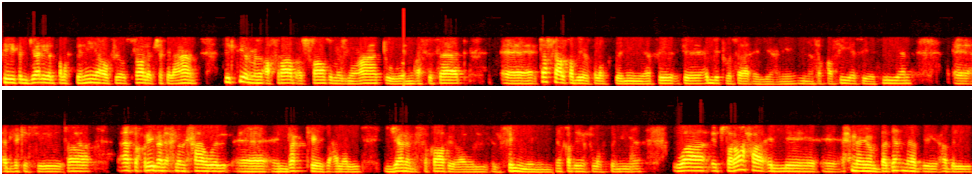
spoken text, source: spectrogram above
في في الجالية الفلسطينية أو في أستراليا بشكل عام في كثير من الأفراد أشخاص ومجموعات ومؤسسات آه، تشرع القضية الفلسطينية في في عدة وسائل يعني من ثقافيه سياسيا ادفوكسي فتقريبا إحنا بنحاول آه، نركز على الجانب الثقافي أو الفيلمي من القضية الفلسطينيه وبصراحة اللي آه، إحنا يوم بدأنا قبل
